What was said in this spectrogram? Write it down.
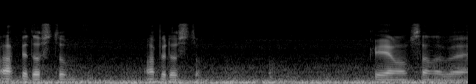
Ah be dostum. Ah be dostum. Kıyamam sana be.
